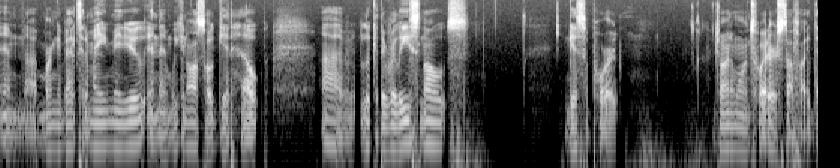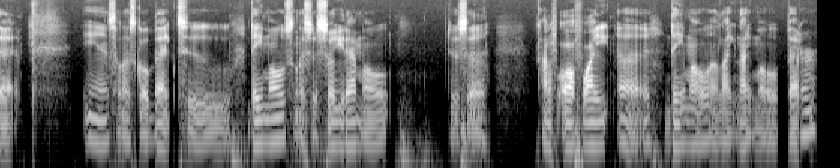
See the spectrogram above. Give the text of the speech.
and uh, bring it back to the main menu. And then we can also get help, uh, look at the release notes, get support, join them on Twitter, stuff like that. And so let's go back to day mode. So let's just show you that mode. Just a kind of off-white uh, day mode. I like night mode better.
